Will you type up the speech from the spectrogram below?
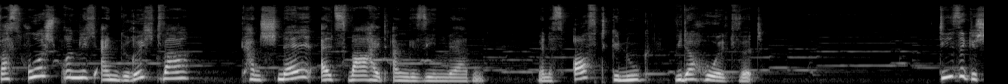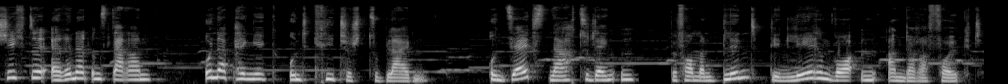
Was ursprünglich ein Gerücht war, kann schnell als Wahrheit angesehen werden, wenn es oft genug wiederholt wird. Diese Geschichte erinnert uns daran, unabhängig und kritisch zu bleiben und selbst nachzudenken, bevor man blind den leeren Worten anderer folgt.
